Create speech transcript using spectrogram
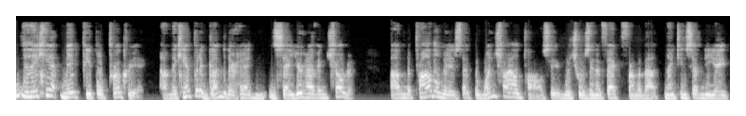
they can't make people procreate. Um, they can't put a gun to their head and, and say, you're having children. Um, the problem is that the one child policy, which was in effect from about 1978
